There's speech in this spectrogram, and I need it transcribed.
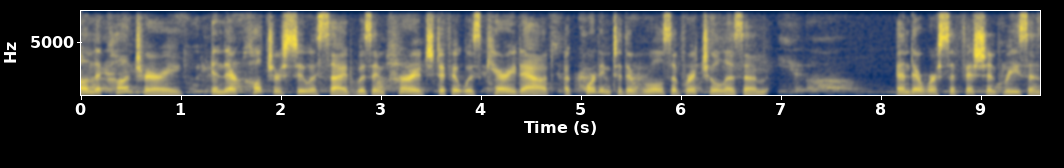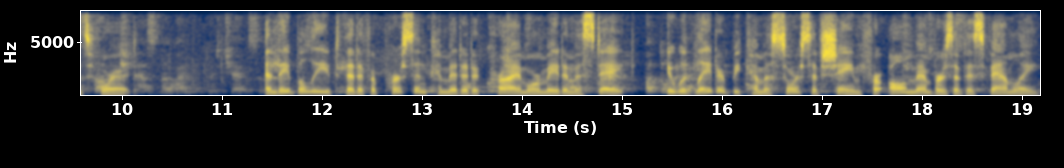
On the contrary, in their culture suicide was encouraged if it was carried out according to the rules of ritualism and there were sufficient reasons for it. And they believed that if a person committed a crime or made a mistake, it would later become a source of shame for all members of his family,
